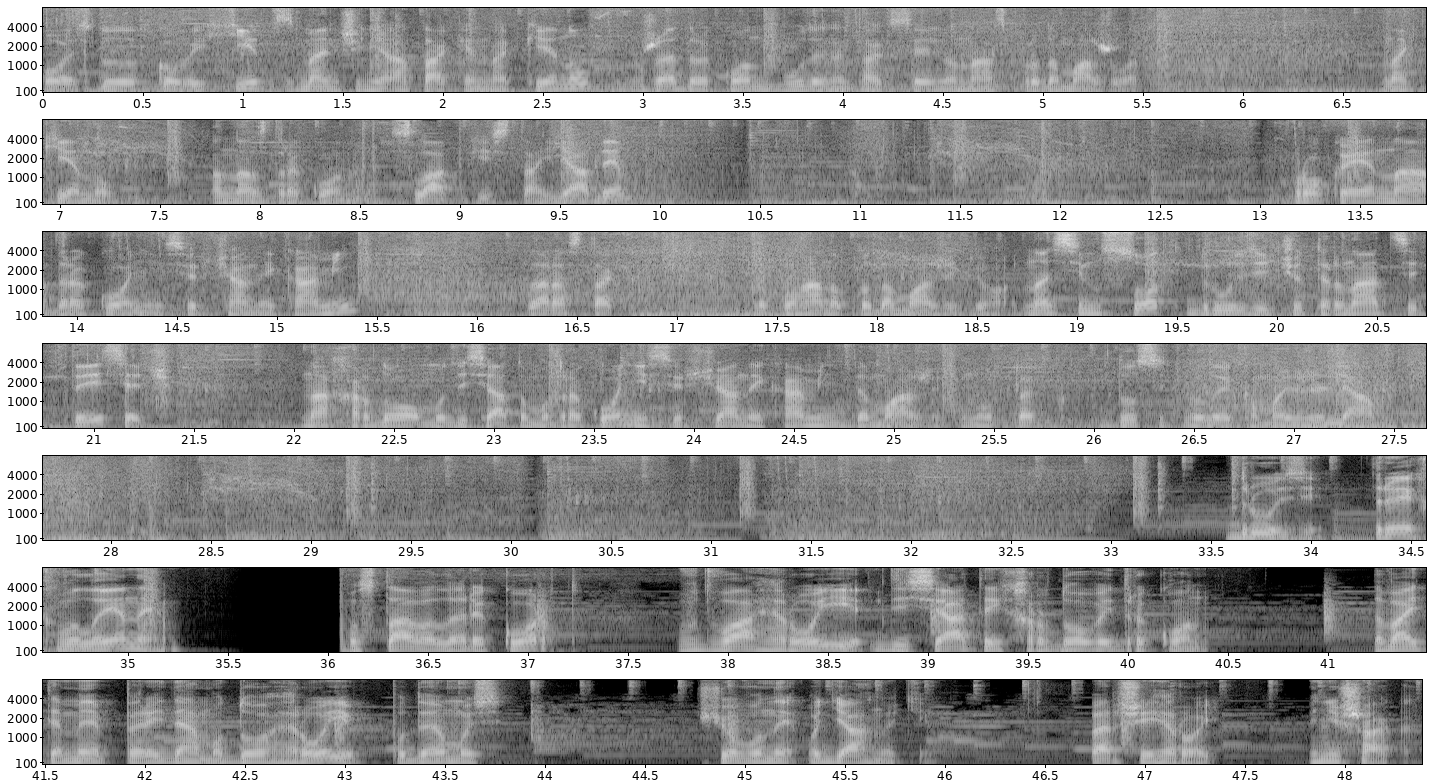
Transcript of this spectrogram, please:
ось додатковий хід, зменшення атаки накинув, вже дракон буде не так сильно нас продамажувати. Накинув на нас дракон слабкість та яди. Прокає на драконі сірчаний камінь. Зараз так непогано продамажить його. На 700, друзі, 14 тисяч на хардовому 10-му драконі сірчаний камінь дамажить. Ну так досить велика, майже лям. Друзі, 3 хвилини поставили рекорд в два герої 10-й хардовий дракон. Давайте ми перейдемо до героїв, подивимось, що вони одягнуті. Перший герой Гнішак.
